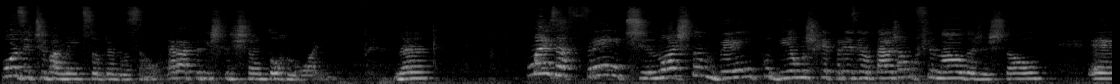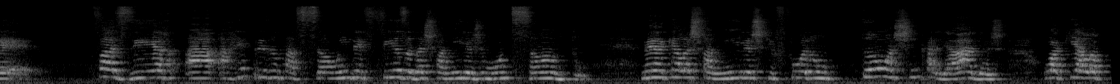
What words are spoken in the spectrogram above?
positivamente sobre a adoção. Era a atriz Cristiane Torlone. Né? Mais à frente, nós também podemos representar, já no final da gestão, é, fazer a, a, representação em defesa das famílias de Monte Santo, né? aquelas famílias que foram tão achincalhadas com aquela,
